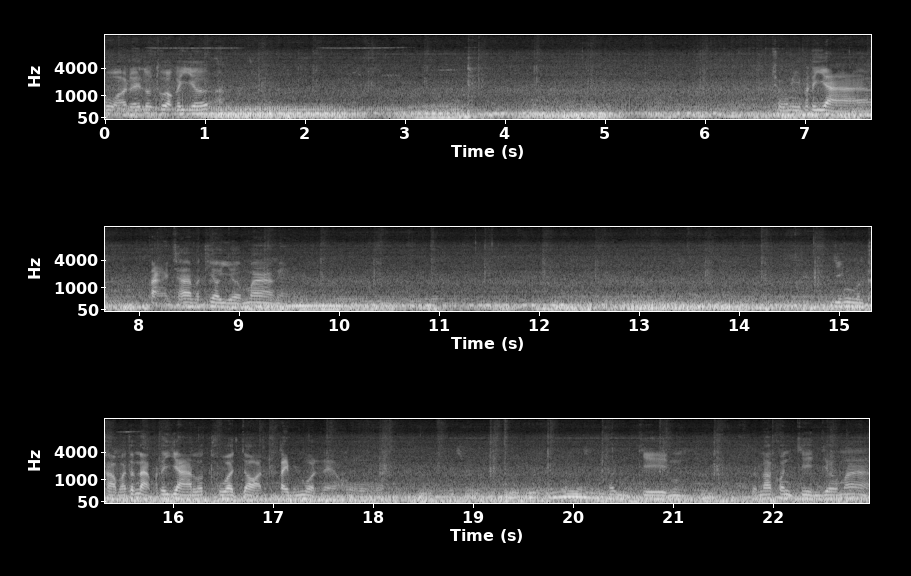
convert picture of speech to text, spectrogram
ร ถทัวร์ด้วยรถทัวร์ก็เยอะช่วงนี้พัทยาต่างชาติมาเที่ยวเยอะมากเนี่ยยิ่งบนเขาวัฒนาพัทยารถทัวร์จอดเต็มไปหมดเลยโอ้โหคนจีนส่วนมาคนจีนเยอะมาก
